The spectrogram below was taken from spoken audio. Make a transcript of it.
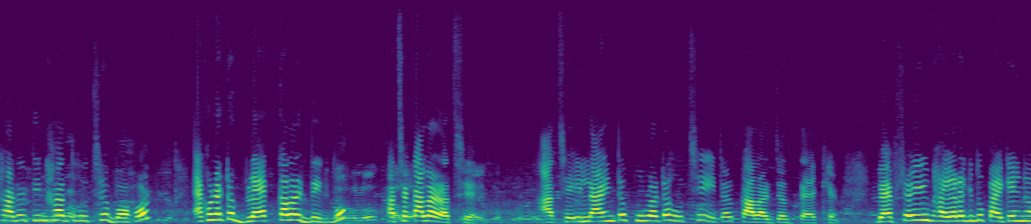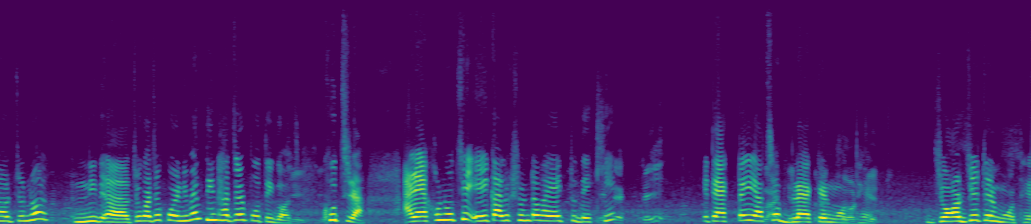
সাড়ে তিন হাত হচ্ছে বহর। এখন একটা ব্ল্যাক কালার দেখব। আচ্ছা কালার আছে। আচ্ছা এই লাইনটা পুরাটা হচ্ছে এটার কালার জাস্ট দেখেন। ব্যবসায়ী ভাইয়ারা কিন্তু পাইকারি নেওয়ার জন্য যোগাযোগ করে নেবেন তিন হাজার প্রতি গজ। খুচরা। আর এখন হচ্ছে এই কালেকশনটা ভাইয়া একটু দেখি। এটা একটাই আছে ব্ল্যাকের মধ্যে। জর্জেটের মধ্যে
